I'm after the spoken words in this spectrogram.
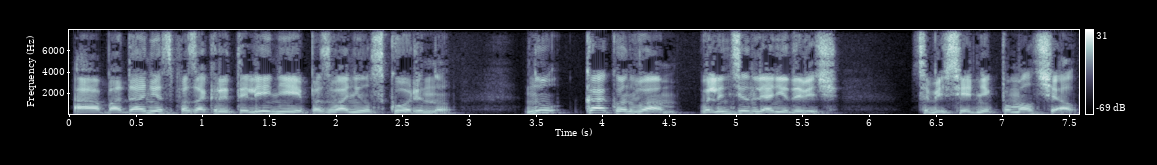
А баданец по закрытой линии позвонил Скорину. «Ну, как он вам, Валентин Леонидович?» Собеседник помолчал.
